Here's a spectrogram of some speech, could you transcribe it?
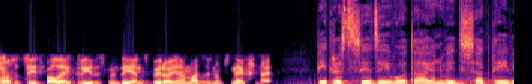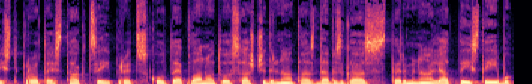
nosacīt paliek 30 dienas birojām atzinums sniegšanai. Piekrastes iedzīvotāju un vidas aktīvistu protesta akcija pret skultē plānoto sašķidrinātās dabasgāzes termināļa attīstību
